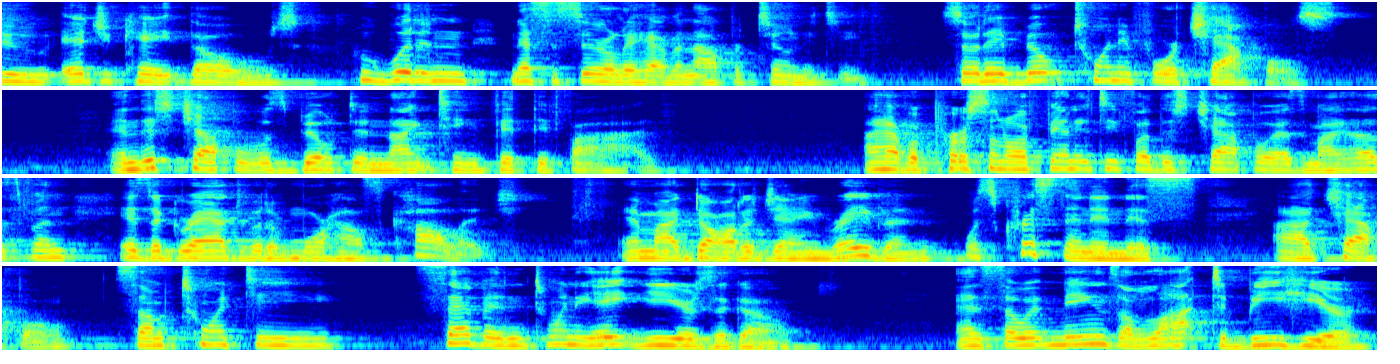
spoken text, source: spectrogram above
to educate those who wouldn't necessarily have an opportunity. So they built 24 chapels. And this chapel was built in 1955. I have a personal affinity for this chapel as my husband is a graduate of Morehouse College. And my daughter, Jane Raven, was christened in this uh, chapel some 27, 28 years ago. And so it means a lot to be here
